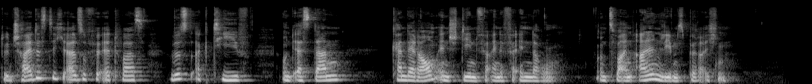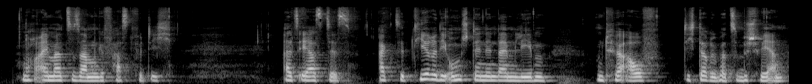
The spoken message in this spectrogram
Du entscheidest dich also für etwas, wirst aktiv und erst dann kann der Raum entstehen für eine Veränderung. Und zwar in allen Lebensbereichen. Noch einmal zusammengefasst für dich. Als erstes, Akzeptiere die Umstände in deinem Leben und hör auf, dich darüber zu beschweren.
